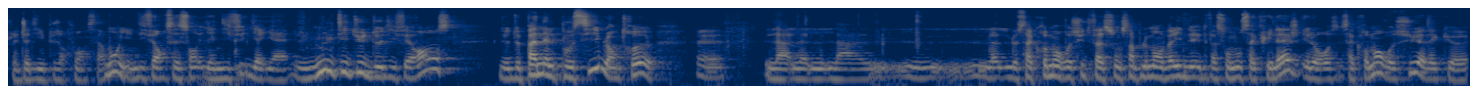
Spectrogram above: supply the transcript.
Je l'ai déjà dit plusieurs fois en sermon, il y a une différence, y il y a une multitude de différences, de, panels possibles entre euh, le sacrement reçu de façon simplement valide et de façon non sacrilège et le sacrement reçu avec euh,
